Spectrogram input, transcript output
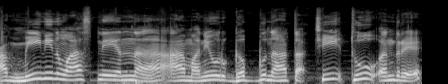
ಆ ಮೀನಿನ ವಾಸನೆಯನ್ನ ಆ ಮನೆಯವರು ಗಬ್ಬು ನಾತ, ಚೀ, ಥೂ ಅಂದ್ರೆ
